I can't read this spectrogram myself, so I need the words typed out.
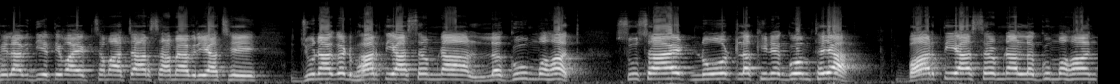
ફેલાવી દે તેવા એક સમાચાર સામે આવી રહ્યા છે. જૂનાગઢ ભારતીય આશ્રમના લઘુ મહત સુસાઇડ નોટ લખીને ગુમ થયા. ભારતીય આશ્રમના લઘુ મહંત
